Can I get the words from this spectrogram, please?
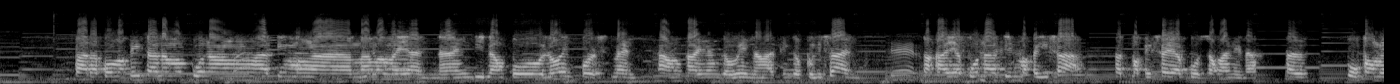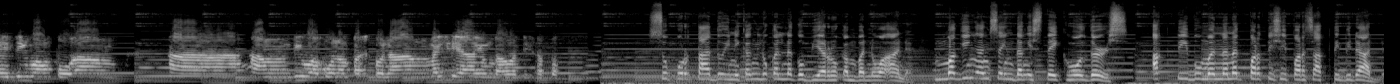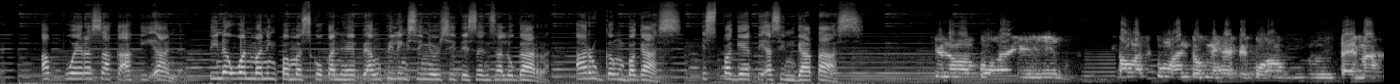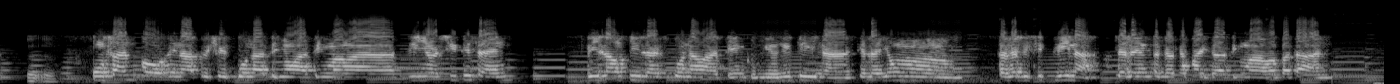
para po makita naman po ng ating mga mamamayan na hindi lang po law enforcement ang kayang gawin ng ating kapulisan. Na kaya po natin makiisa at makisaya po sa kanila uh, upang may diwang po ang ah, ang diwa po ng Pasko na may siya yung bawat isa po. Suportado ini kang lokal na gobyerno kang Banwaan, maging ang saindang stakeholders, aktibo man na nagpartisipar sa aktibidad, apwera sa kaakian, tinawan maning pamasko kan hepe ang piling senior citizen sa lugar, arog kang bagas, spaghetti asin gatas. Yun naman po ay pamaskong handog na hepe po ang tema. Kung saan po, ina-appreciate po natin yung ating mga senior citizen bilang pillars po ng ating community na sila yung taga-disiplina, sila yung taga-kapay sa ating mga kabataan.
